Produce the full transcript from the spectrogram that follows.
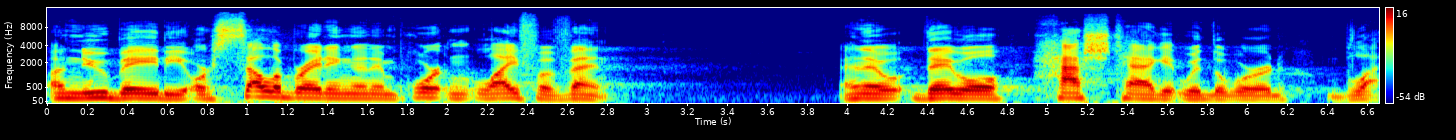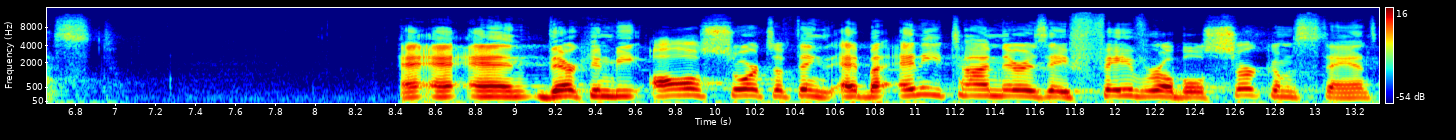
a new baby or celebrating an important life event. And they, they will hashtag it with the word blessed. And, and, there can be all sorts of things. But anytime there is a favorable circumstance,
